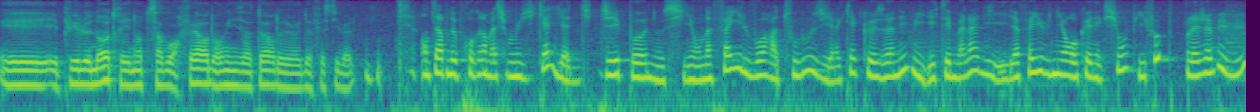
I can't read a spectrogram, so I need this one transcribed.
et, puis le nôtre et notre savoir-faire d'organisateur de, de festivals. En termes de programmation musicale, il y a DJ Pon aussi. On a failli le voir à Toulouse il y a quelques années, mais il était malade, il, a failli venir aux connexions, puis foup, on l'a jamais vu.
